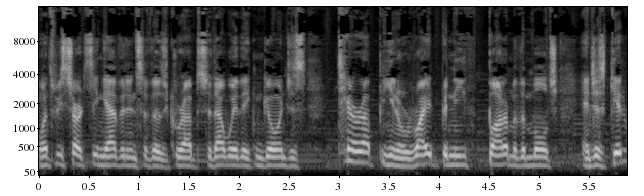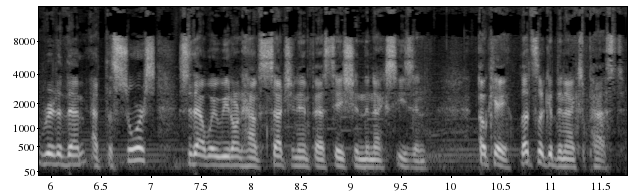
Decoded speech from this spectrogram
once we start seeing evidence of those grubs. So that way they can go and just tear up, you know, right beneath bottom of the mulch and just get rid of them at the source. So that way we don't have such an infestation the next season. Okay, let's look at the next pest.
